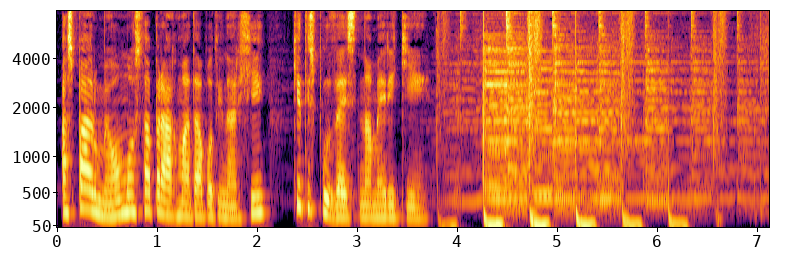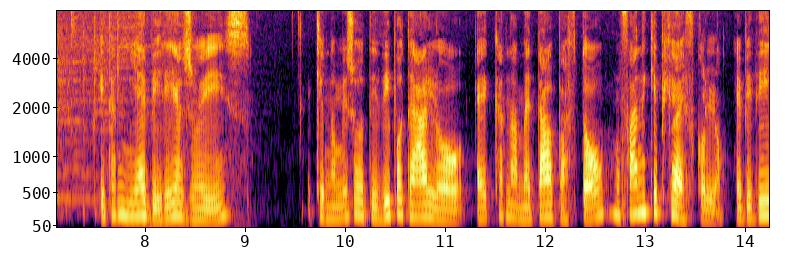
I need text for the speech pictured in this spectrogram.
Α πάρουμε όμως τα πράγματα από την αρχή και τις σπουδές στην Αμερική. Ήταν μια εμπειρία ζωής και νομίζω οτιδήποτε άλλο έκανα μετά από αυτό μου φάνηκε πιο εύκολο. Επειδή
